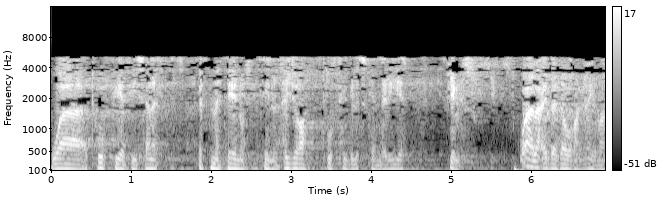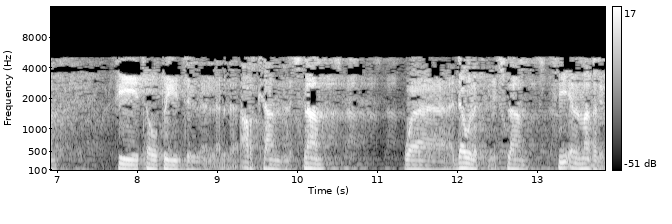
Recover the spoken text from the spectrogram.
وتوفي في سنة 62 الهجرة توفي بالإسكندرية في مصر. ولعب دورا أيضا في توطيد أركان الإسلام ودولة الإسلام في المغرب.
